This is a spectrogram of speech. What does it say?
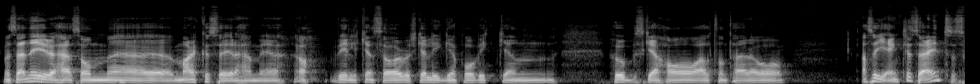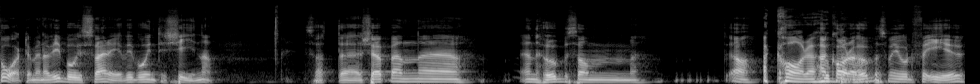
Men sen är ju det här som eh, Marcus säger, det här med ja, vilken server ska ligga på, vilken hubb ska jag ha och allt sånt här. Och, alltså egentligen så är det inte så svårt. Jag menar, vi bor i Sverige, vi bor inte i Kina. Så att eh, köp en, eh, en hubb som, ja, Akara-hubben. Akara-hubben som är gjord för EU.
